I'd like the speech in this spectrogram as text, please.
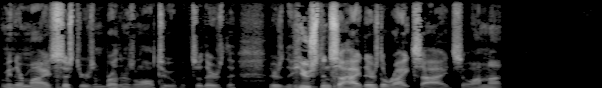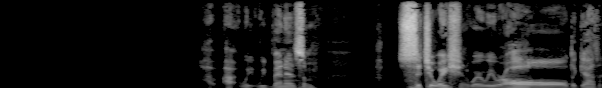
I mean, they're my sisters and brothers-in-law too. But so there's the there's the Houston side, there's the Wright side. So I'm not. I, I, we we've been in some situations where we were all together.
